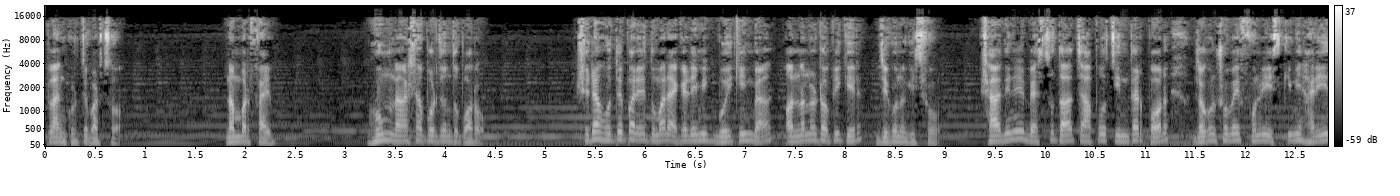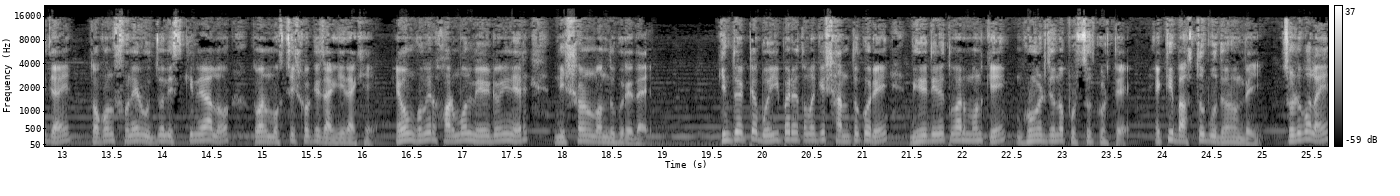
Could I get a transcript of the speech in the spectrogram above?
প্ল্যান করতে পারছ। নাম্বার ফাইভ ঘুম না আসা পর্যন্ত পড়ো। সেটা হতে পারে তোমার একাডেমিক বই কিংবা অন্যান্য টপিকের যে কোনো কিছু। সারাদিনের ব্যস্ততা, চাপ ও চিন্তার পর যখন সবাই ফোনের স্ক্রিনে হারিয়ে যায়, তখন ফোনের উজ্জ্বল স্ক্রিনের আলো তোমার মস্তিষ্ককে জাগিয়ে রাখে এবং ঘুমের হরমোন মেরিডোনিনের নিঃসরণ বন্ধ করে দেয়। কিন্তু একটা বই পারে তোমাকে শান্ত করে ধীরে ধীরে তোমার মনকে ঘুমের জন্য প্রস্তুত করতে। একটি বাস্তব উদাহরণ দেই। ছোটবেলায়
